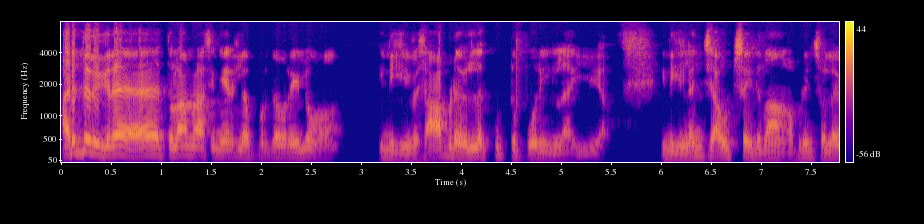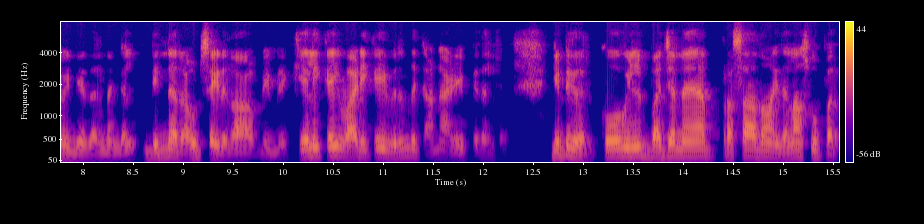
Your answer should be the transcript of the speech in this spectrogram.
அடுத்து இருக்கிற துலாம் ராசி நேர்களை பொறுத்தவரையிலும் இன்னைக்கு இவ சாப்பிட வெளில கூட்டு போறீங்களா இல்லையா? இன்னைக்கு லஞ்ச் அவுட் சைடு தான் அப்படின்னு சொல்ல வேண்டிய தருணங்கள் டின்னர் அவுட் சைடு தான் அப்படின்னு கேளிக்கை வாடிக்கை விருந்துக்கான அழைப்பிதழ்கள். கெட்டுகர் கோவில் பஜனை பிரசாதம் இதெல்லாம் சூப்பர்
